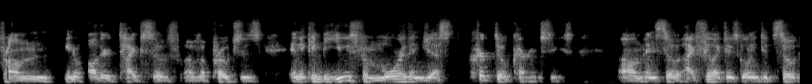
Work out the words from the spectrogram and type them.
from you know other types of, of approaches, and it can be used for more than just cryptocurrencies. Um, and so I feel like there's going to, so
